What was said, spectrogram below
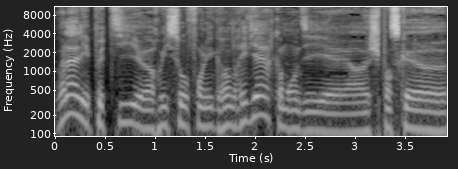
voilà, les petits euh, ruisseaux font les grandes rivières, comme on dit. Euh, je pense que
